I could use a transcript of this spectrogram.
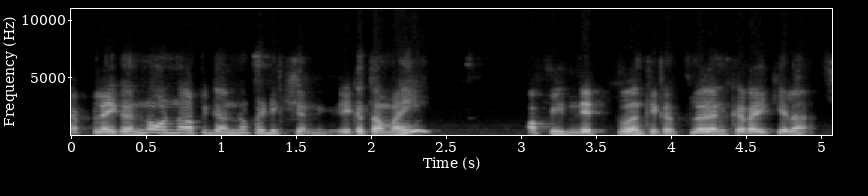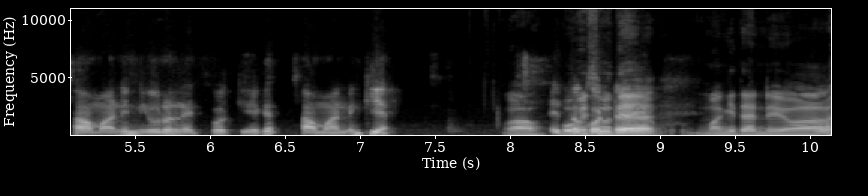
ඇප්ලයි ගන්න ඔන්න අපි ගන්න ප්‍රඩික්ෂන් එක. තමයි අපි නෙට්වර්ක් එක ප්ලර්න් කරයි කියලා සාමාන්‍ය නිවරල් නෙට්වර්ක් එක සාමාන්‍යෙන් කියන්න. එතකොට මගිතන් ඒවා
